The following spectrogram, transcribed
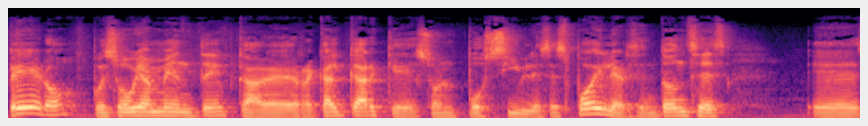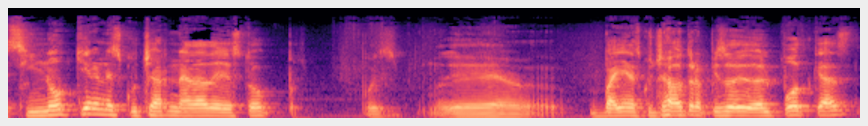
Pero, pues obviamente, cabe recalcar que son posibles spoilers. Entonces, eh, si no quieren escuchar nada de esto, pues eh, vayan a escuchar otro episodio del podcast.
